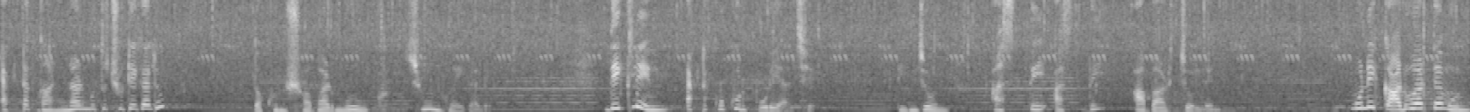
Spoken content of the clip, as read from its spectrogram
একটা কান্নার মতো ছুটে গেল, তখন সবার মুখ চুন হয়ে গেল। দেখলেন একটা কুকুর পড়ে আছে। তিনজন আস্তে আস্তে আবার চললেন। মনে কারু আর তেমন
